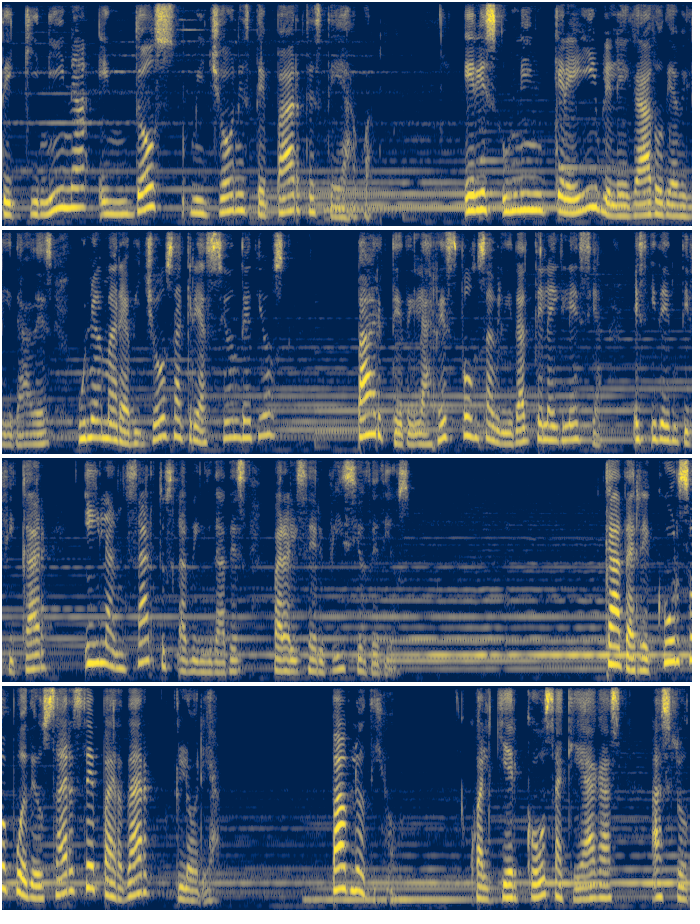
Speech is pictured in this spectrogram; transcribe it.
de quinina en dos millones de partes de agua. Eres un increíble legado de habilidades, una maravillosa creación de Dios. Parte de la responsabilidad de la iglesia es identificar y lanzar tus habilidades para el servicio de Dios. Cada recurso puede usarse para dar gloria. Pablo dijo, cualquier cosa que hagas, hazlo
